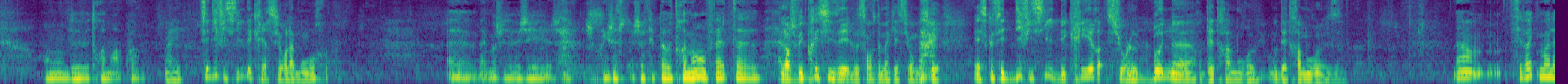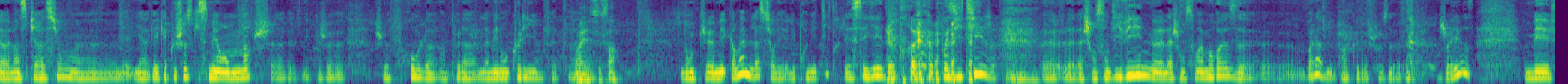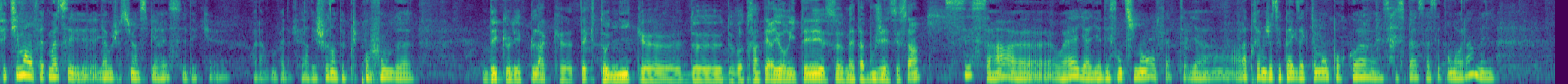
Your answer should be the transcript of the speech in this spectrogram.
en deux, trois mois, quoi. Oui. C'est difficile d'écrire sur l'amour. Euh, bah, moi, je, j'ai- je, je crois que je, je fais pas autrement, en fait. Euh, Alors je vais préciser le sens de ma question parce que est-ce que c'est difficile d'écrire sur le bonheur d'être amoureux ou d'être amoureuse? Ben, c'est vrai que moi, l'inspiration, euh, il y, a- il y a quelque chose qui se met en marche euh, dès que je, je frôle un peu la, la mélancolie, en fait. Euh, Oui, c'est ça. Donc, euh, mais quand même, là, sur les, les premiers titres, j'ai essayé d'être euh, positive. Euh, la, la chanson divine, la chanson amoureuse, euh, voilà, ne parle que de choses euh, joyeuses. Mais effectivement, en fait, moi, c'est là où je suis inspirée, c'est dès que, voilà, on va faire des choses un peu plus profondes. Dès que les plaques tectoniques euh, de, de votre intériorité se mettent à bouger, c'est ça? C'est ça, euh, ouais, il y a, il y a des sentiments en fait. Y a... Alors après, je ne sais pas exactement pourquoi euh, ce qui se passe à cet endroit-là, mais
